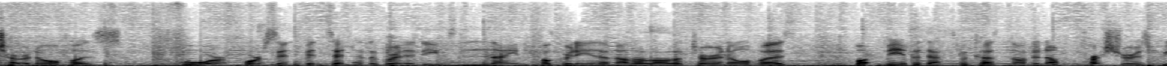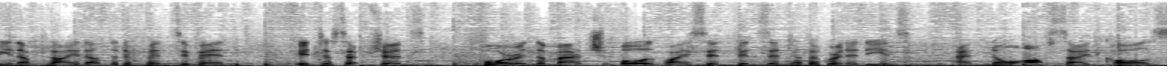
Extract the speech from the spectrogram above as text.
Turnovers, 4 for St. Vincent and the Grenadines, 9 for Grenada. Not a lot of turnovers but maybe that's because not enough pressure is being applied on the defensive end. Interceptions, four in the match, all by St. Vincent and the Grenadines, and no offside calls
